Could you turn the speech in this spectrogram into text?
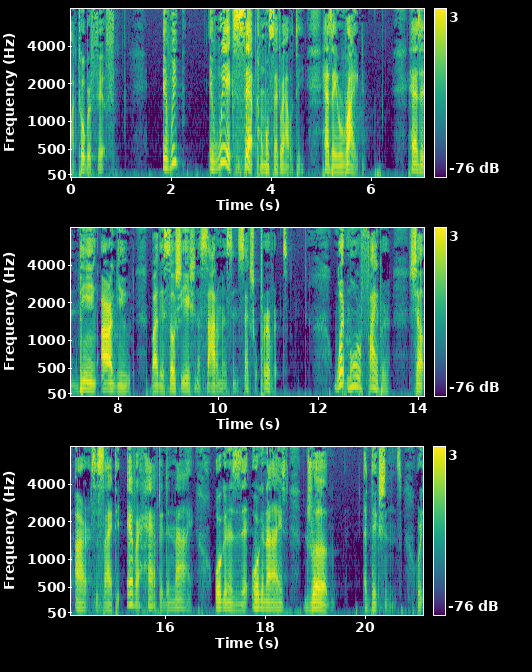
October 5th. If we if we accept homosexuality has a right, has it being argued by the Association of Sodomists and Sexual Perverts, what moral fiber shall our society ever have to deny organiz- organized drug addictions or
